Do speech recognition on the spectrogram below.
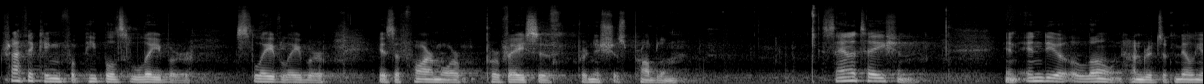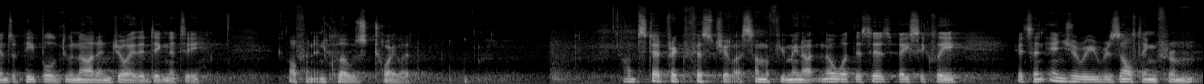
trafficking for people's labor, slave labor, is a far more pervasive, pernicious problem. Sanitation. In India alone, hundreds of millions of people do not enjoy the dignity of an enclosed toilet. Obstetric fistula. Some of you may not know what this is. Basically, it's an injury resulting from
